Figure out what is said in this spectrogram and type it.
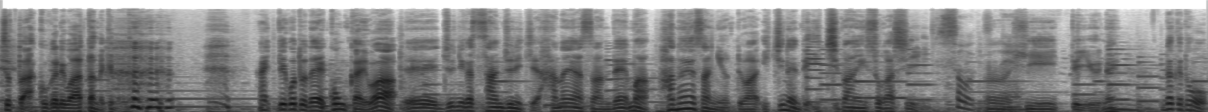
ちょっと憧れはあったんだけど。はい。ということで今回は、えー12月30日花屋さんでまあ花屋さんによっては1年で一番忙しいそうですうん、ね、日っていうね。うんだけど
